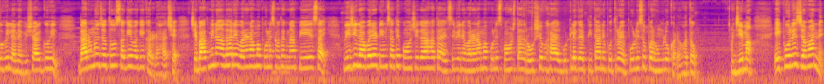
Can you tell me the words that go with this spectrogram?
ગોહિલ અને વિશાલ ગોહિલ દારૂનો જથ્થો સગે વગે કરી રહ્યા છે. જે બાતમીના આધારે વરણામાં પોલીસ મથકના PSI V G Labariya team સાથે પહોંચી ગયા હતા. એલસીબી અને વરણામાં પોલીસ પહોંચતા રોષે ભરાયેલ બુટલેગર પિતા અને પુત્રોએ પોલીસ ઉપર હુમલો કર્યો હતો. જેમાં એક પોલીસ જવાનને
